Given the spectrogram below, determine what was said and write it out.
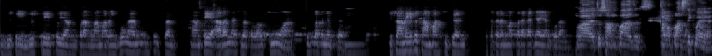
industri-industri itu yang kurang ramah lingkungan itu kan nanti arahnya juga ke laut semua. Itulah penyebab. Di samping itu sampah juga kesadaran masyarakatnya yang kurang. Wah itu sampah terus sama plastik pak ya.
